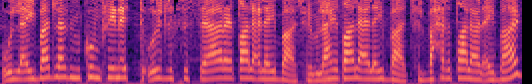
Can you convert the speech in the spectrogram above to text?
والآيباد لازم يكون في نت ويجلس في السيارة يطالع الآيباد في الملاهي يطالع الآيباد في البحر يطالع الآيباد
